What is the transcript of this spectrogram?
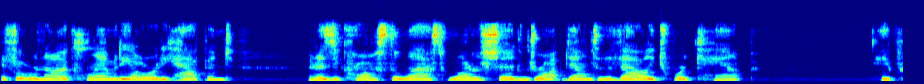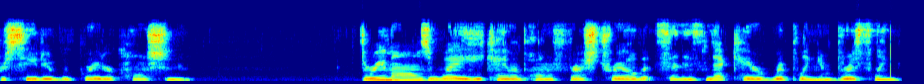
if it were not a calamity already happened, and as he crossed the last watershed and dropped down to the valley toward camp, he proceeded with greater caution. Three miles away he came upon a fresh trail that sent his neck hair rippling and bristling.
